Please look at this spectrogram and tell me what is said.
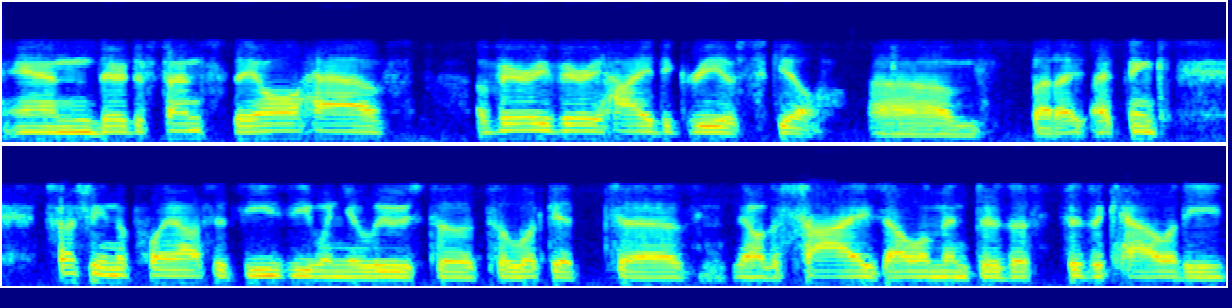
and their defense. They all have a very very high degree of skill. Um, but I, I think especially in the playoffs, it's easy when you lose to to look at uh, you know the size element or the physicality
